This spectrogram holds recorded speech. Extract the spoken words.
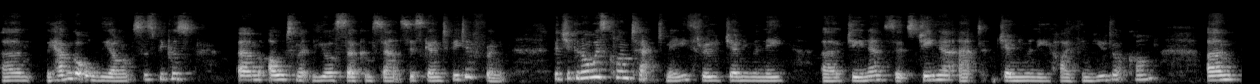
Um, we haven't got all the answers because um, ultimately your circumstance is going to be different. But you can always contact me through Genuinely uh, Gina. So it's Gina at genuinely-u.com. Um,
